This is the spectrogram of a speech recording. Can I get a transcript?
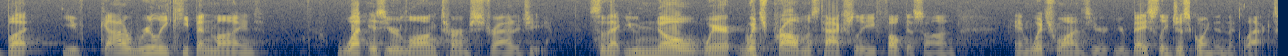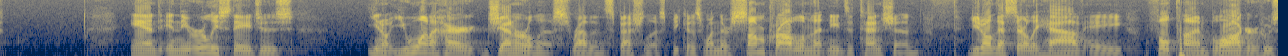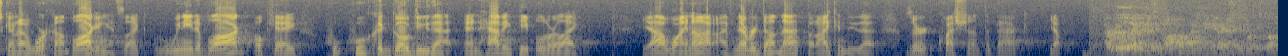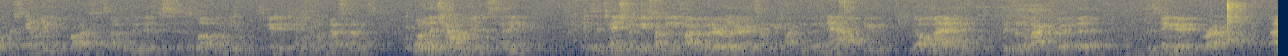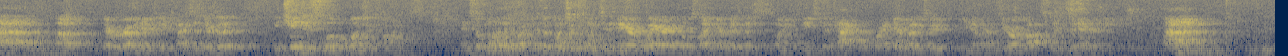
But you've got to really keep in mind what is your long-term strategy so that you know where, which problems to actually focus on and which ones you're, you're basically just going to neglect. And in the early stages, you know, you want to hire generalists rather than specialists because when there's some problem that needs attention, you don't necessarily have a full-time blogger who's going to work on blogging. It's like, we need a blog? Okay, who, who could go do that? And having people who are like, yeah, why not? I've never done that, but I can do that. Is there a question at the back? Yep. I really like this model. I think it actually works well for scaling new products inside of the businesses as well and getting intentional investments. One of the challenges, I think, is the tension between something you talked about earlier and something you're talking about now. You, we all imagine, please go back to it, the, the Zynga graph um, of their revenues and expenses. There's a, it changes slope a bunch of times. And so one of the, there's a bunch of points in there where it looks like their business is going to be spectacular, right? They're about to, you know, have zero cost of energy. Um,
